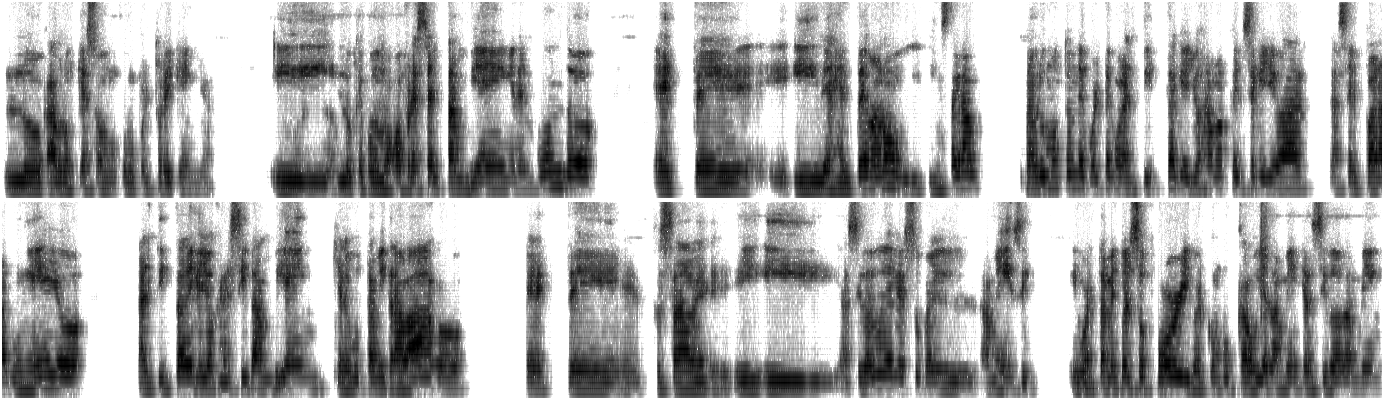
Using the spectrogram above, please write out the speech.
lo cabrón que son como puertorriqueños y lo que podemos ofrecer también en el mundo este y, de gente, mano, Instagram me abrió un montón de puertas con artistas que yo jamás pensé que iba a hacer pana con ellos, artistas de que yo crecí también, que les gusta mi trabajo, este, tú sabes, y, y ha sido algo de que es súper amazing. Igual también todo el support, igual con Buscabulla también, que han sido también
